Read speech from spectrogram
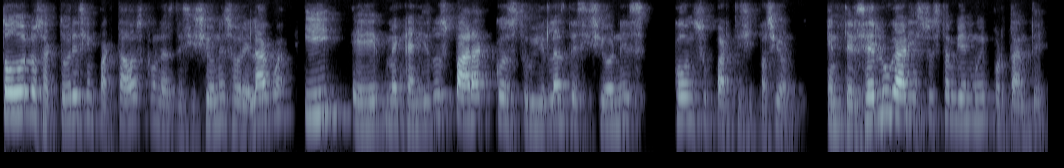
todos los actores impactados con las decisiones sobre el agua y eh, mecanismos para construir las decisiones con su participación. En tercer lugar, y esto es también muy importante,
